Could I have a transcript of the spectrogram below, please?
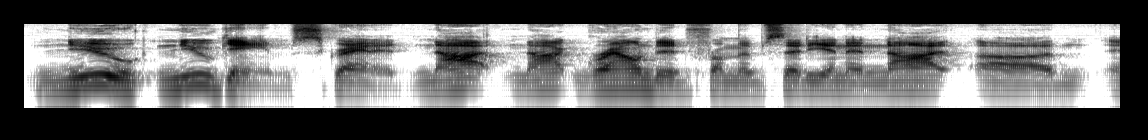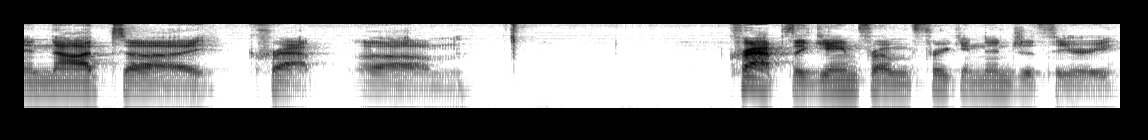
New new games, granted, not not grounded from Obsidian and not um, and not uh, crap um, crap the game from freaking Ninja Theory.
